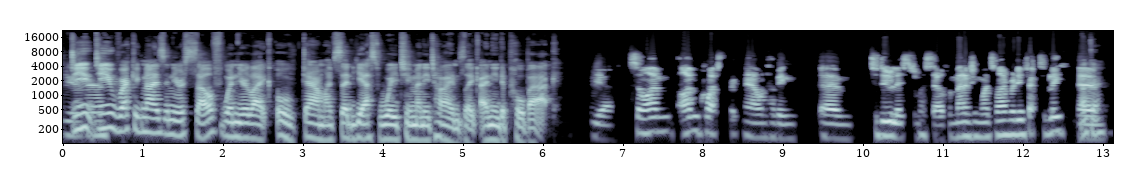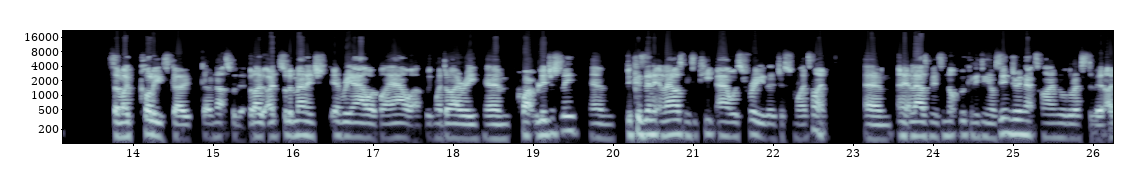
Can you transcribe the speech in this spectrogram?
yeah. do you do you recognize in yourself when you're like oh damn i've said yes way too many times like i need to pull back yeah so I'm I'm quite strict now on having um, to do lists for myself and managing my time really effectively. Um, okay. So my colleagues go go nuts with it, but I, I sort of manage every hour by hour with my diary um, quite religiously, um, because then it allows me to keep hours free that are just for my time, um, and it allows me to not book anything else in during that time and all the rest of it. I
